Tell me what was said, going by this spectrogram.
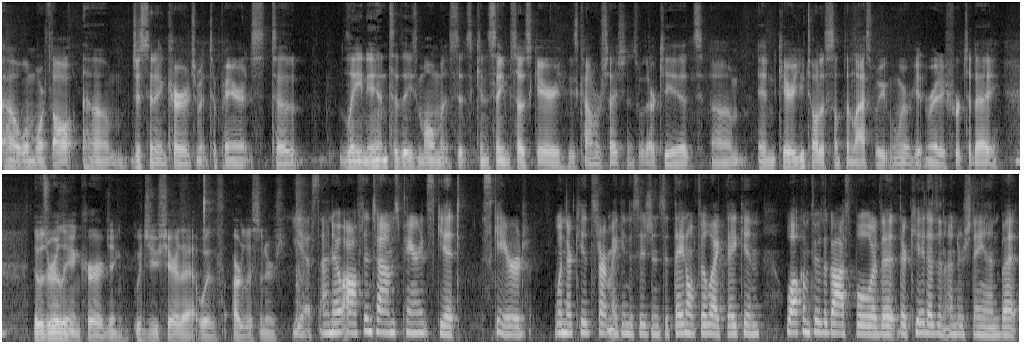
uh, one more thought. Um, just an encouragement to parents to lean into these moments that can seem so scary, these conversations with our kids. Um, and Carrie, you told us something last week when we were getting ready for today that was really encouraging. Would you share that with our listeners? Yes, I know oftentimes parents get scared when their kids start making decisions that they don't feel like they can walk them through the gospel or that their kid doesn't understand. But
